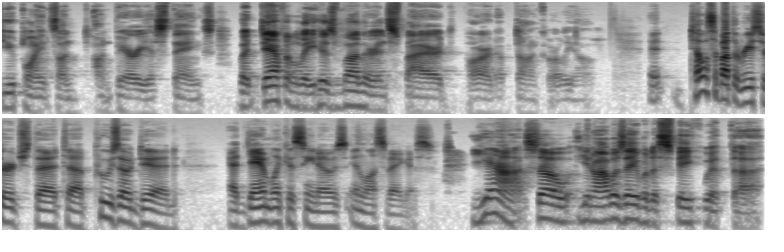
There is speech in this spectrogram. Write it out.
viewpoints on on various things. But definitely, his mother inspired part of Don Corleone. And tell us about the research that uh, Puzo did at gambling casinos in Las Vegas. Yeah, so you know, I was able to speak with uh,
